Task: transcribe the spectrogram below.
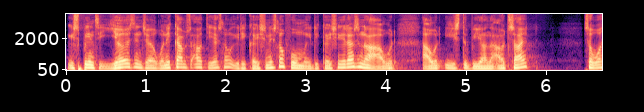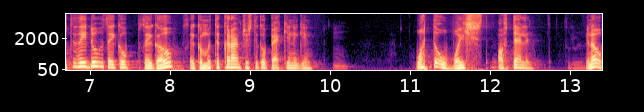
he spends years in jail. When he comes out, he has no education. He has no formal education. He doesn't know how it, how it is to be on the outside. So what do they do? They go, they go, they commit a crime just to go back in again. What a waste of talent. You know,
